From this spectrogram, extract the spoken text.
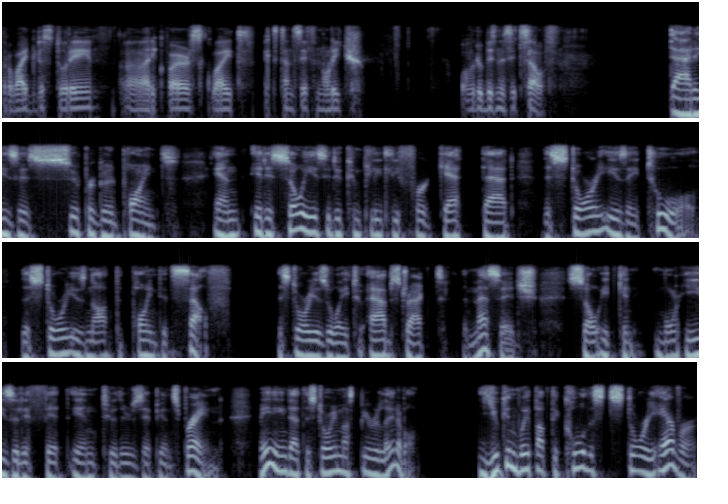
provide the story requires quite extensive knowledge of the business itself. That is a super good point. And it is so easy to completely forget that the story is a tool. The story is not the point itself. The story is a way to abstract the message so it can more easily fit into the recipient's brain, meaning that the story must be relatable. You can whip up the coolest story ever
